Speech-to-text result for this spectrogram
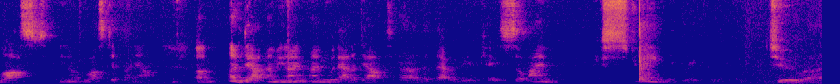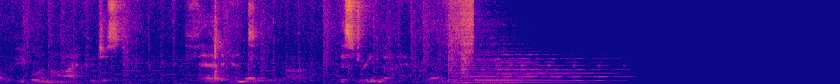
lost, you know, lost it by now. Um, undoubt, I mean, I'm, I'm without a doubt uh, that that would be so I'm extremely grateful to uh, the people in my life who just fed into uh, this dream that I have. Yeah.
